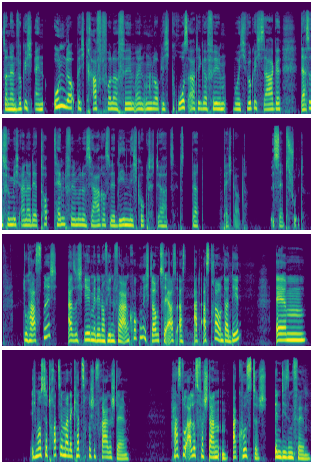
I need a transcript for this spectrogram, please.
sondern wirklich ein unglaublich kraftvoller Film, ein unglaublich großartiger Film, wo ich wirklich sage, das ist für mich einer der Top Ten Filme des Jahres. Wer den nicht guckt, der hat selbst, der hat Pech gehabt. Ist selbst schuld. Du hast nicht? Also ich gehe mir den auf jeden Fall angucken. Ich glaube zuerst Ad Astra und dann den. Ähm, ich musste trotzdem mal eine ketzerische Frage stellen. Hast du alles verstanden, akustisch, in diesem Film?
